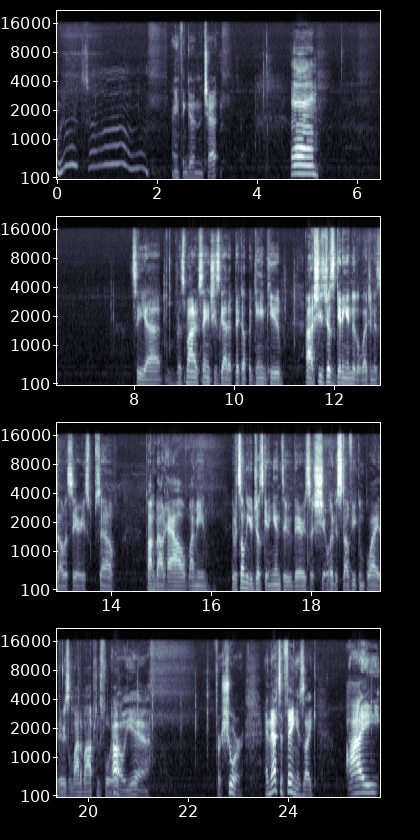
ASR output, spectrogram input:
wayward son. Anything good in the chat? Um. let's See, uh, Miss Monarch saying she's got to pick up a GameCube. Uh, she's just getting into the Legend of Zelda series. So, talk about how, I mean, if it's something you're just getting into, there's a shitload of stuff you can play. There's a lot of options for you. Oh yeah, for sure. And that's the thing is like, I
